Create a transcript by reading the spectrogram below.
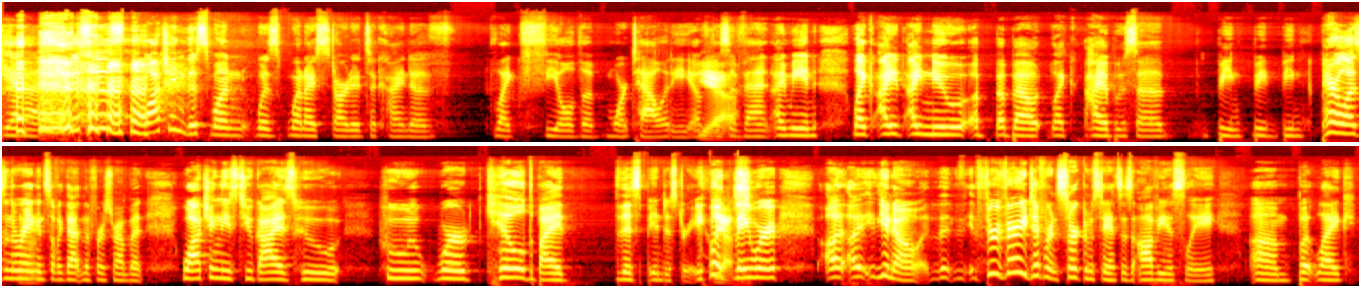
yeah, this is watching this one was when I started to kind of like feel the mortality of this event. I mean, like I I knew ab- about like Hayabusa being be, being paralyzed in the Mm-hmm. ring and stuff like that in the first round, but watching these two guys who who were killed by this industry, like Yes. they were, uh, uh, you know, th- through very different circumstances, obviously, um, but like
